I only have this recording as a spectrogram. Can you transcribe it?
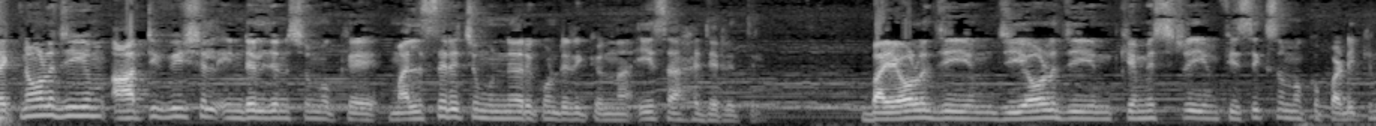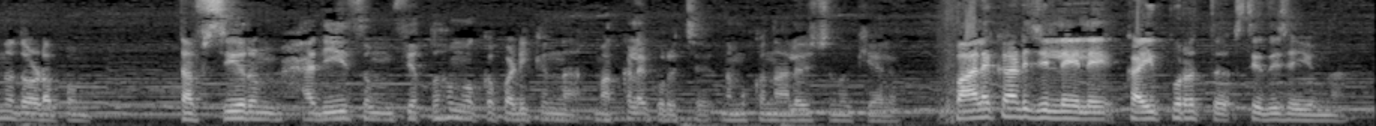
ടെക്നോളജിയും ആർട്ടിഫിഷ്യൽ ഇന്റലിജൻസും ഒക്കെ മത്സരിച്ച് മുന്നേറിക്കൊണ്ടിരിക്കുന്ന ഈ സാഹചര്യത്തിൽ ബയോളജിയും ജിയോളജിയും കെമിസ്ട്രിയും ഫിസിക്സും ഒക്കെ പഠിക്കുന്നതോടൊപ്പം തഫ്സീറും ഹദീസും ഫിഖും ഒക്കെ പഠിക്കുന്ന മക്കളെക്കുറിച്ച് നമുക്കൊന്ന് ആലോചിച്ചു നോക്കിയാലോ? പാലക്കാട് ജില്ലയിലെ കൈപ്പുറത്ത് സ്ഥിതി ചെയ്യുന്ന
